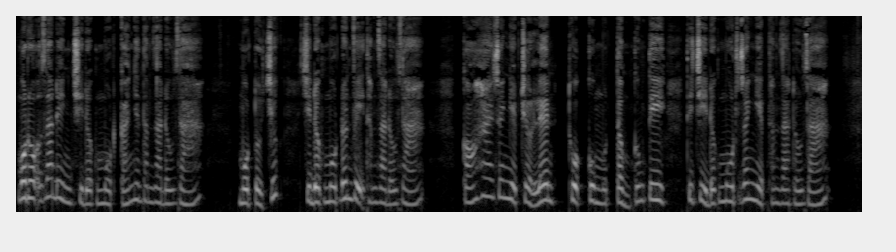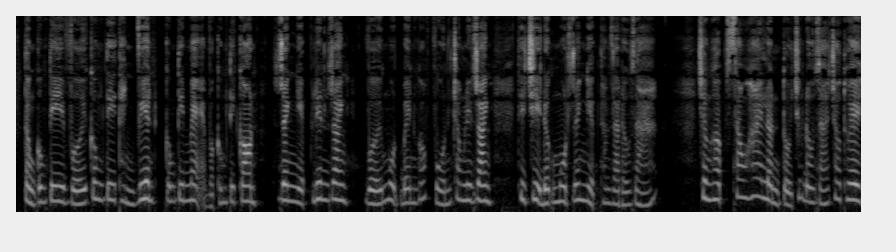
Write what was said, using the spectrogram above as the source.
Một hộ gia đình chỉ được một cá nhân tham gia đấu giá, một tổ chức chỉ được một đơn vị tham gia đấu giá. Có hai doanh nghiệp trở lên thuộc cùng một tổng công ty thì chỉ được một doanh nghiệp tham gia đấu giá. Tổng công ty với công ty thành viên, công ty mẹ và công ty con, doanh nghiệp liên doanh với một bên góp vốn trong liên doanh thì chỉ được một doanh nghiệp tham gia đấu giá. Trường hợp sau hai lần tổ chức đấu giá cho thuê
